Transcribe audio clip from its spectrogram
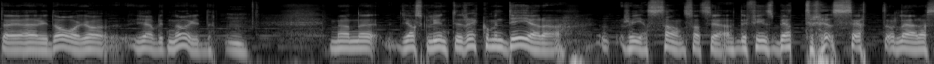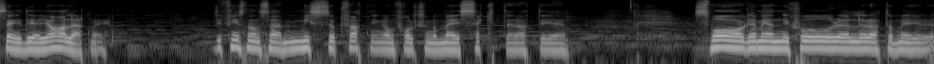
där jag är idag. Jag är jävligt nöjd. Mm. Men eh, jag skulle inte rekommendera resan så att säga. Det finns bättre sätt att lära sig det jag har lärt mig. Det finns någon sån här missuppfattning om folk som går med i sekter att det är svaga människor eller att de är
